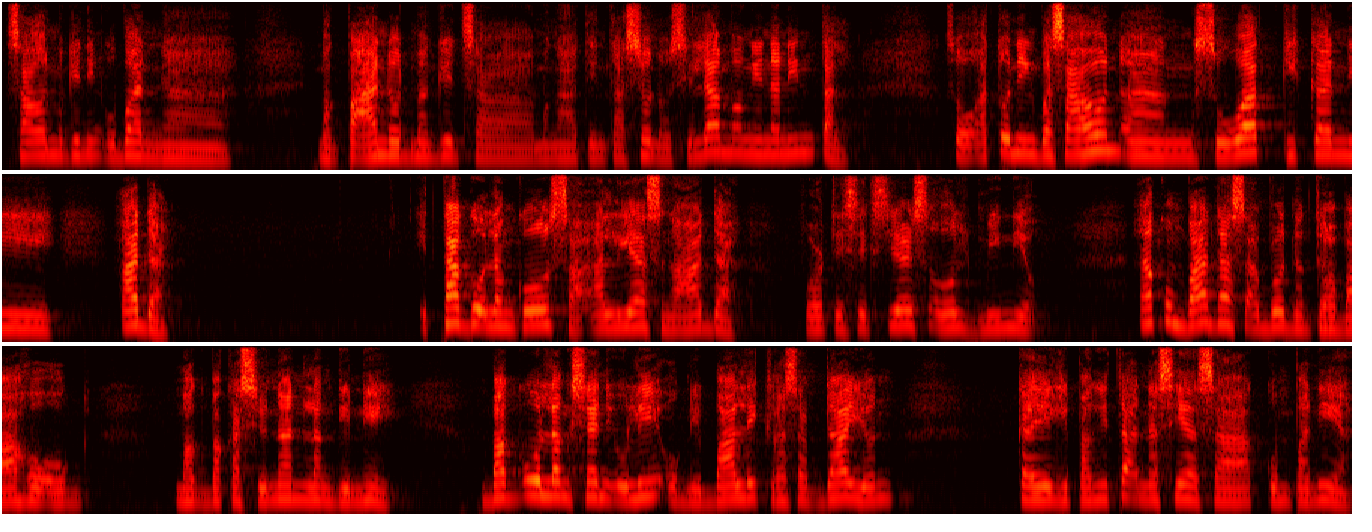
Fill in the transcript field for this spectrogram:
Saon magining uban nga magpaanod magid sa mga tentasyon o sila mo nginanintal. So ato ning basahon ang suwat gikan ni Ada. Itago lang ko sa alias nga Ada, 46 years old, Minyo. Akong bana sa abroad nagtrabaho og magbakasyonan lang dinhi. Bag-o lang siya ni uli og nibalik ra sa dayon kay gipangita na siya sa kumpanya.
